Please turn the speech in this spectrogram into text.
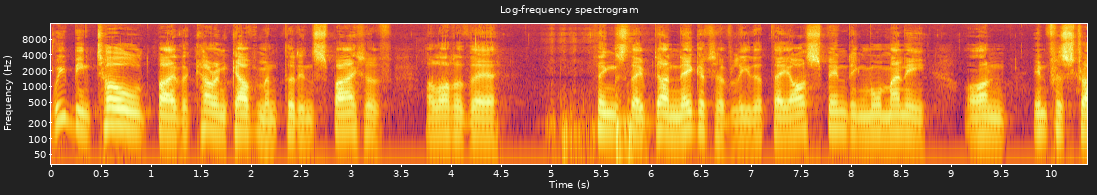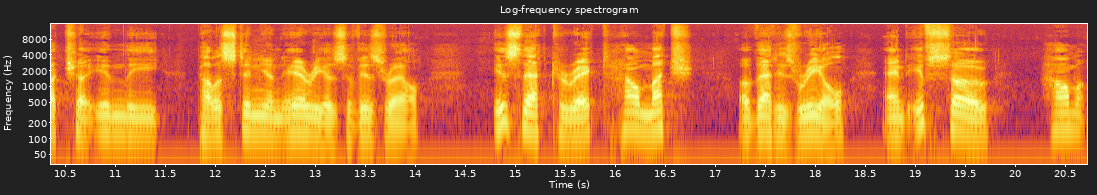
we've been told by the current government that, in spite of a lot of their things they've done negatively, that they are spending more money on infrastructure in the Palestinian areas of Israel. Is that correct? How much of that is real? And if so, how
